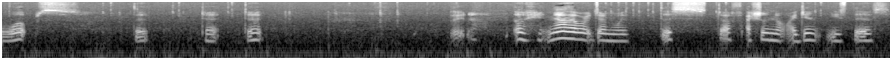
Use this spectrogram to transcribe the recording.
whoops. That, that, that. Okay, now that we're done with this stuff, actually no, I didn't use this.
